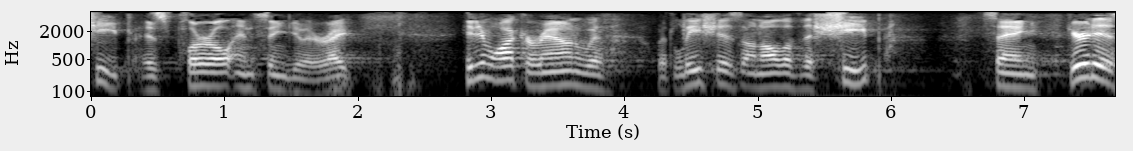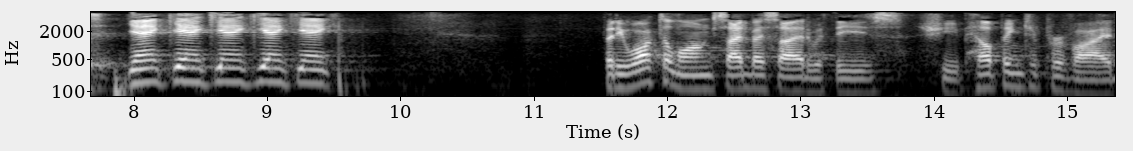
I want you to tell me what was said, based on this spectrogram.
Sheep is plural and singular, right? He didn't walk around with, with leashes on all of the sheep saying, Here it is, yank, yank, yank, yank, yank. But he walked along side by side with these sheep, helping to provide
